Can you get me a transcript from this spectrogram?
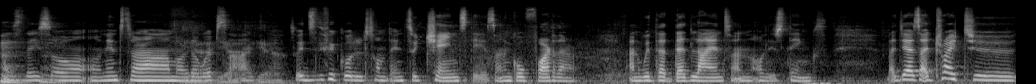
as Mm, they mm. saw on Instagram or the Yeah, yeah, website. yeah. So it's difficult sometimes to change this and go further, and with the deadlines and all these things. But yes, I try to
